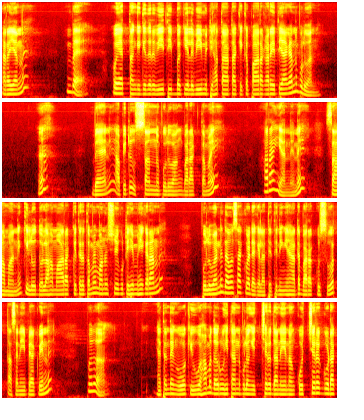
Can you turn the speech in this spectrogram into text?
අර යන්න බෑ. ඔය ඇත්තන්ගේ ගෙදර වී තිබ්බ කියලා වී මිටි 7-8ක් එකපාර කරේ තියාගන්න පුළුවන්ද? ඈ? බෑනේ අපිට උස්සන්න පුළුවන් බරක් තමයි අරන් යන්නේ නේ. සාමාන්‍යයෙන් කිලෝ 12 මාරක් විතර තමයි මිනිස්සුයෙකුට එහෙම මෙහෙ කරන්න පුළුවන් දවසක් වැඩ කළත්. එතනින් එහාට බරක් උස්සුවොත් අසනීපයක් වෙන්න පුළුවන්. නැතන් දැන් ඕවා කිව්වහම දරුවෝ හිතන්න පුළුවන් එච්චර ධනෙ නම් කොච්චර ගොඩක්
